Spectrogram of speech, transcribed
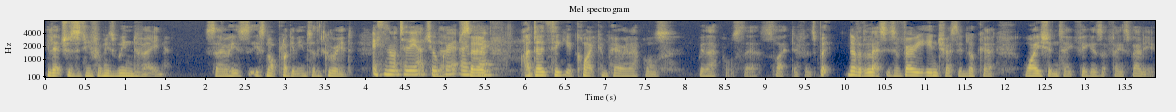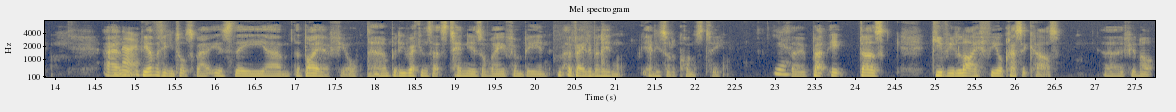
electricity from his wind vane. So he's he's not plugging it into the grid. It's not to the actual No. grid. Okay. So I don't think you're quite comparing apples with apples there. Slight difference. But nevertheless, it's a very interesting look at why you shouldn't take figures at face value. And No. the other thing he talks about is the um, the biofuel, uh, but he reckons that's ten years away from being available in any sort of quantity. yeah. So, but it does give you life for your classic cars uh, if you're not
